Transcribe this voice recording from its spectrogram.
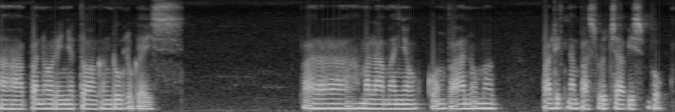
ah, panoorin nyo to hanggang dulo guys. Para malaman nyo kung paano magpalit ng password sa Facebook.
